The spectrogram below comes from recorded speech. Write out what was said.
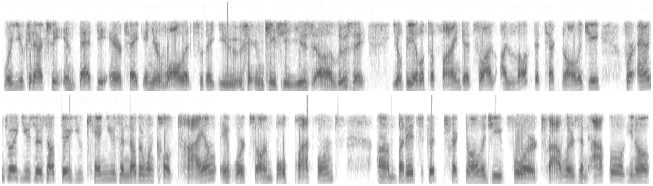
where you can actually embed the AirTag in your wallet so that you, in case you use uh, lose it, you'll be able to find it. So I, I love the technology. For Android users out there, you can use another one called Tile. It works on both platforms. Um, but it's good technology for travelers. And Apple, you know,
